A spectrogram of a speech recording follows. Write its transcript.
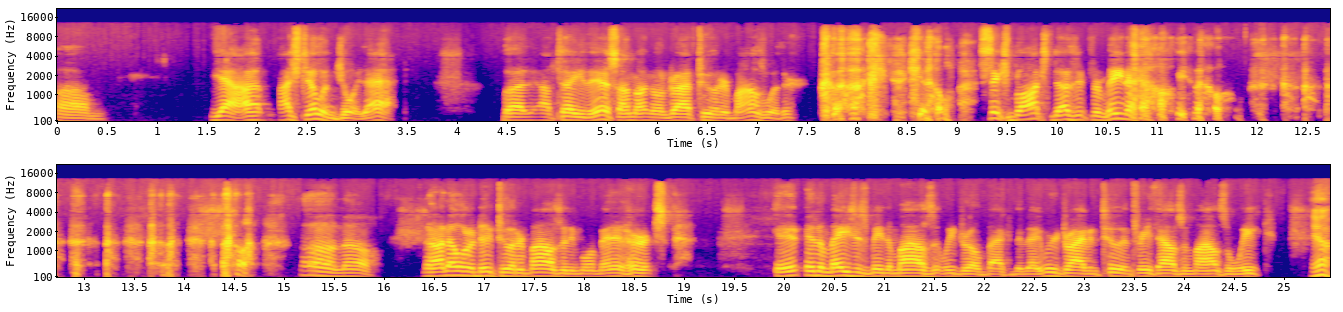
Um, yeah, I, I still enjoy that. But I'll tell you this I'm not going to drive 200 miles with her. you know, six blocks does it for me now, you know. oh, oh, no. No, I don't want to do 200 miles anymore, man. It hurts. It, it amazes me the miles that we drove back in the day. We were driving two and 3,000 miles a week. Yeah.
